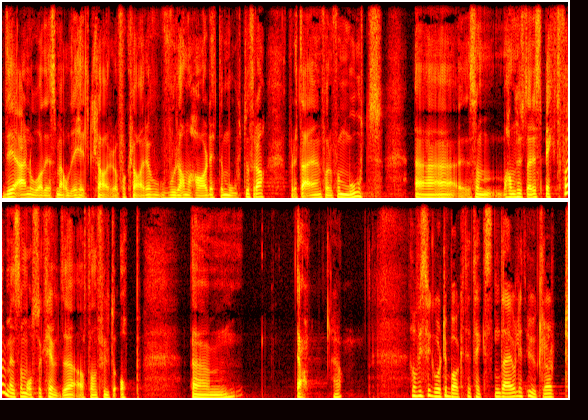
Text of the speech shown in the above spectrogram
Det er noe av det som jeg aldri helt klarer å forklare, hvor han har dette motet fra. For dette er en form for mot eh, som han høsta respekt for, men som også krevde at han fulgte opp. Um, ja. ja. Og Hvis vi går tilbake til teksten, det er jo litt uklart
